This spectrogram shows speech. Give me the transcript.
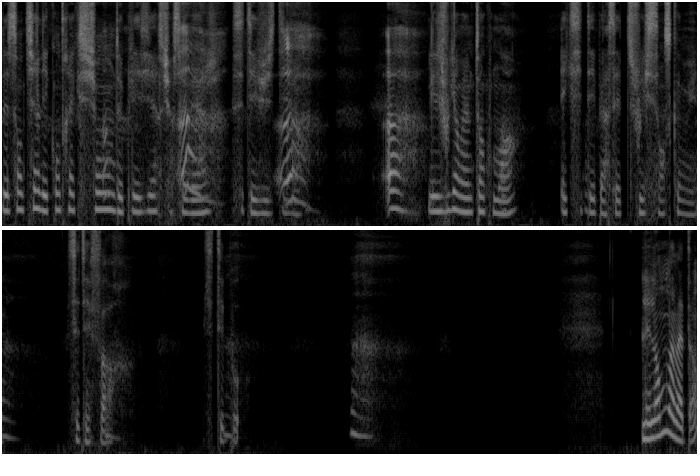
De sentir les contractions de plaisir sur sa verge, c'était juste divin. Il jouit en même temps que moi, excité par cette jouissance commune. C'était fort. C'était beau. Le lendemain matin,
